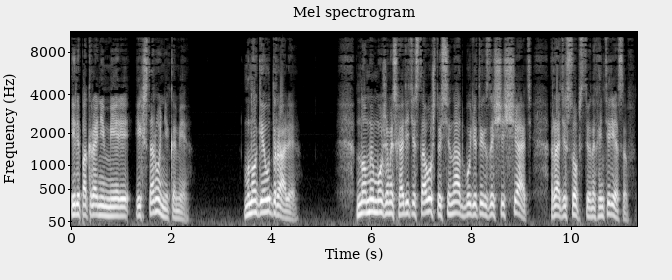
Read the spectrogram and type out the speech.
или, по крайней мере, их сторонниками. Многие удрали. Но мы можем исходить из того, что Сенат будет их защищать ради собственных интересов.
